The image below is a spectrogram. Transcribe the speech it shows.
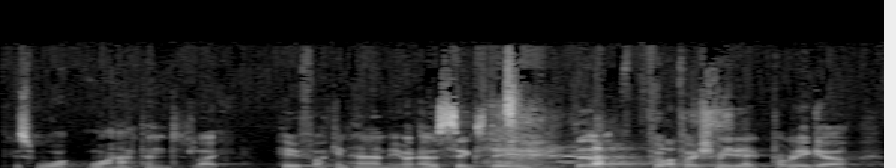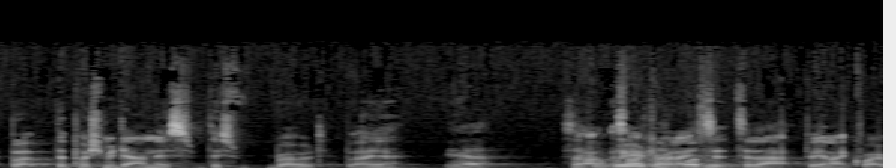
because what what happened? Like, who fucking hurt me when I was 16? that like, pu- pushed me to probably a girl, but that pushed me down this this road. But yeah. Yeah. It's So, like a I- so I weird, can like, relate wasn't, to, to that being like quite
